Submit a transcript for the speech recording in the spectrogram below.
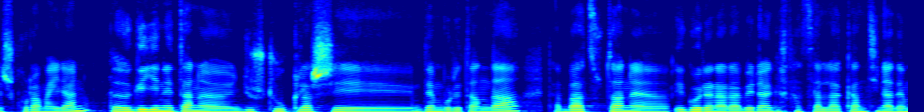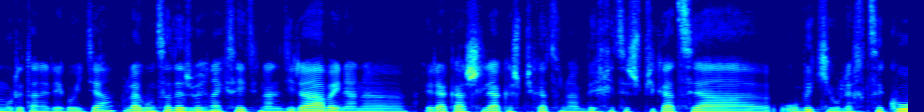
eskola mailan. Uh, gehienetan uh, justu klase denboretan da, eta batzutan egoren arabera gertatzala kantina denboretan ere goitea. Laguntza desberdinak zaiten aldira, baina erakasleak esplikatzena behitz esplikatzea obeki ulertzeko,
